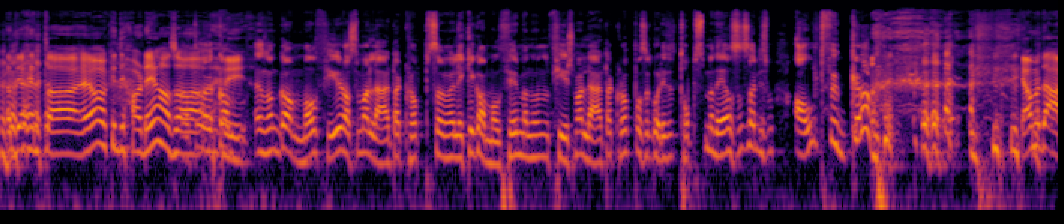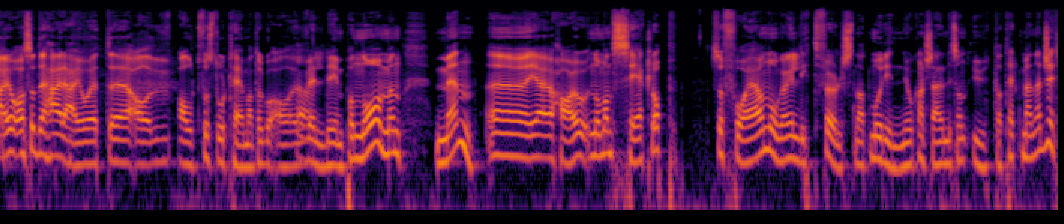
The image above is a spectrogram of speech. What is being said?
Ja, de har henta Ja, ok, de har det, altså. Var en sånn gammel fyr da som har lært av Klopp, som vel ikke gammel fyr, men en fyr som har lært av Klopp, og så går de til topps med det også, så liksom alt funker, da! Ja, men det er jo Altså, det her er jo et uh, altfor stort tema til å gå all, veldig inn på nå, men, men eh, jeg har jo Når man ser Klopp, så får jeg jo noen ganger litt følelsen at Mourinho kanskje er en litt sånn utdatert manager.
